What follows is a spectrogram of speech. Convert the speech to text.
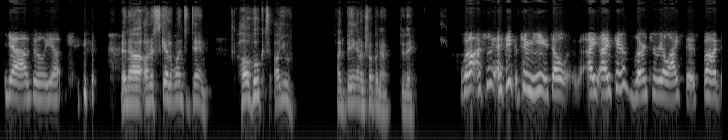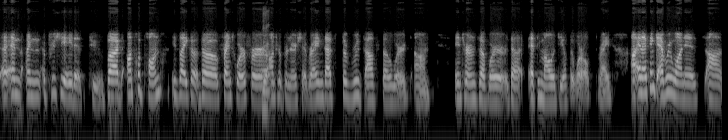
Yeah, absolutely. Yeah. And uh, on a scale of one to ten, how hooked are you at being an entrepreneur today? Well, actually, I think to me, so I I kind of learned to realize this, but and and appreciate it too. But entreprendre is like a, the French word for Yeah. entrepreneurship, right? And that's the root of the word um, in terms of where the etymology of the world, right? Uh, and I think everyone is uh,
